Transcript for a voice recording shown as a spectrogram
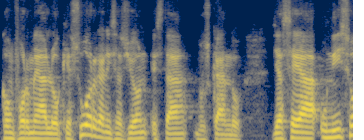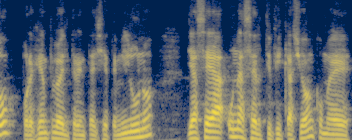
conforme a lo que su organización está buscando, ya sea un ISO, por ejemplo, el 37001, ya sea una certificación como, eh,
